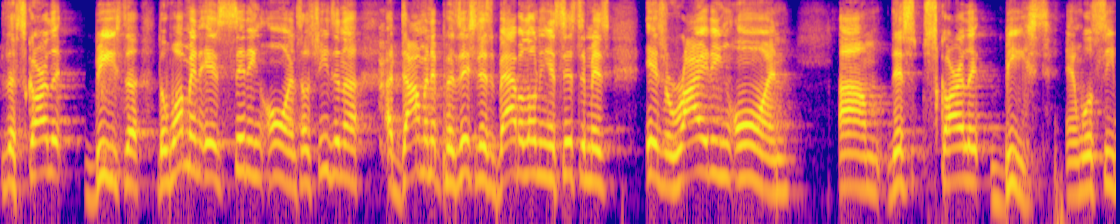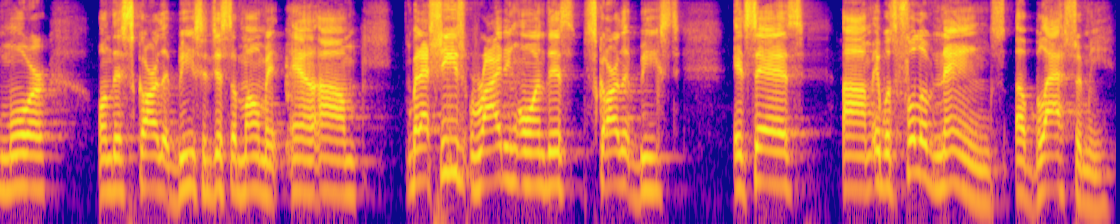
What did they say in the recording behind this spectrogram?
The scarlet beast, the, the woman is sitting on, so she's in a, a dominant position. This Babylonian system is, is riding on um, this scarlet beast. And we'll see more on this scarlet beast in just a moment. And um, but as she's riding on this scarlet beast, it says um, it was full of names of blasphemy,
